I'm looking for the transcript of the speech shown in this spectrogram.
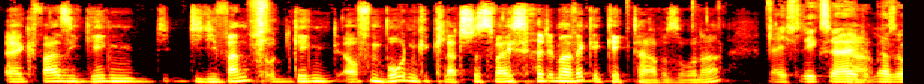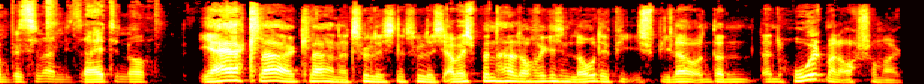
äh, quasi gegen die, die Wand und gegen auf den Boden geklatscht ist, weil ich es halt immer weggekickt habe, so, ne? Ja, Ich lege sie halt Ja. immer so ein bisschen an die Seite noch. Ja, ja, klar, klar, natürlich, natürlich. Aber ich bin halt auch wirklich ein Low-DPI-Spieler und dann, dann holt man auch schon mal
